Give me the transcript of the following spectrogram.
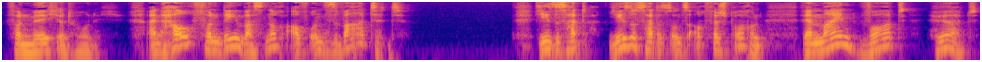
von Milch und Honig. Ein Hauch von dem, was noch auf uns wartet. Jesus hat, Jesus hat es uns auch versprochen. Wer mein Wort hört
